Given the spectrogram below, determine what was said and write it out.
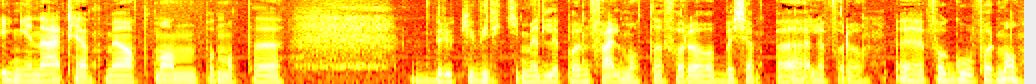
ingen er tjent med at man på en måte bruker virkemidler på en feil måte for å bekjempe eller for, å, for gode formål.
